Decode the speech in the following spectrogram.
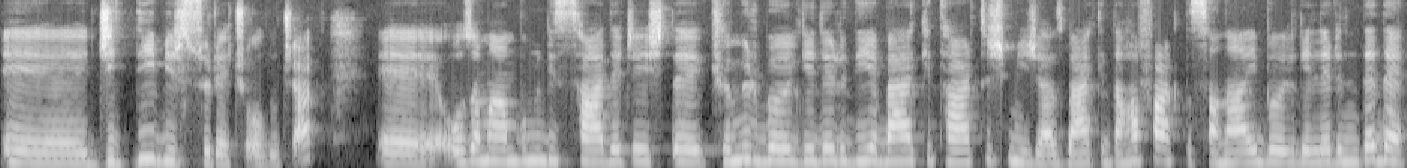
e, ciddi bir süreç olacak. E, o zaman bunu biz sadece işte kömür bölgeleri diye belki tartışmayacağız. Belki daha farklı sanayi bölgelerinde de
